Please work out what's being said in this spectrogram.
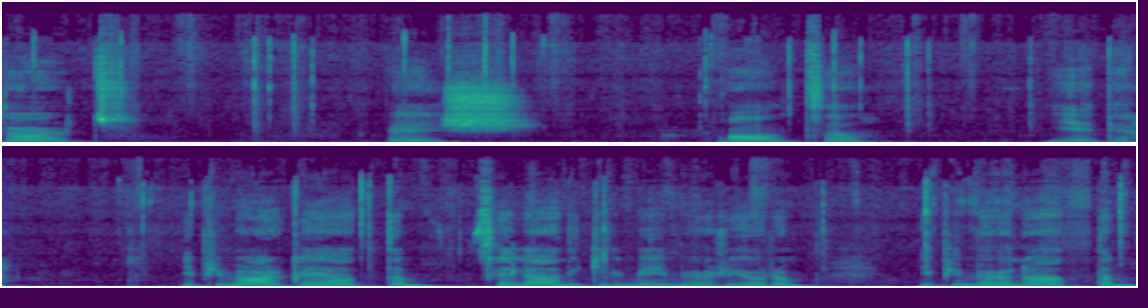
4 5 6 7 ipimi arkaya attım. Selanik ilmeğimi örüyorum. İpimi öne attım.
